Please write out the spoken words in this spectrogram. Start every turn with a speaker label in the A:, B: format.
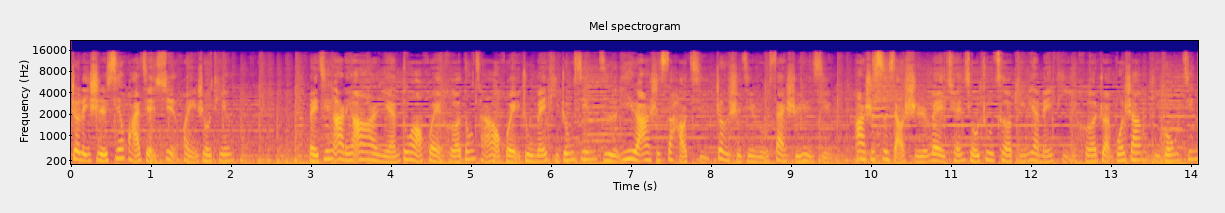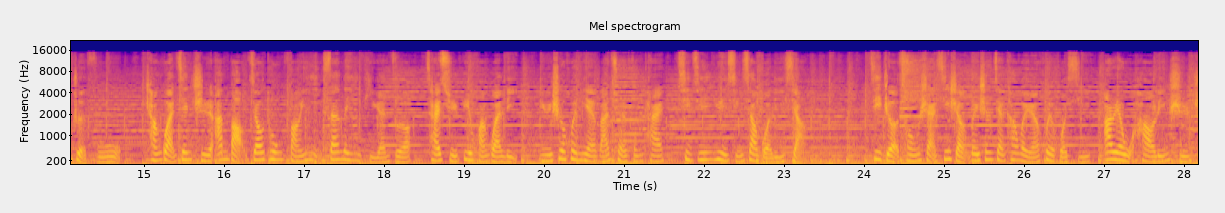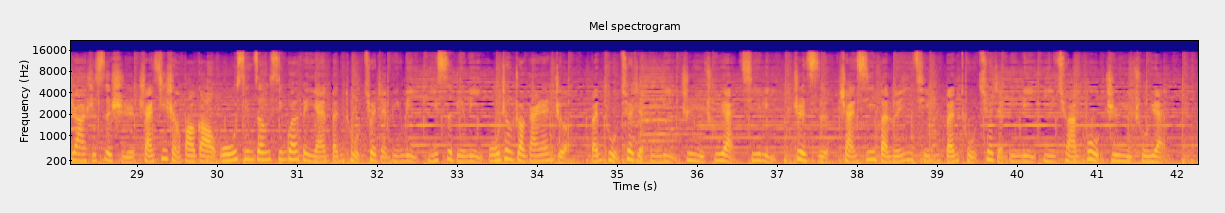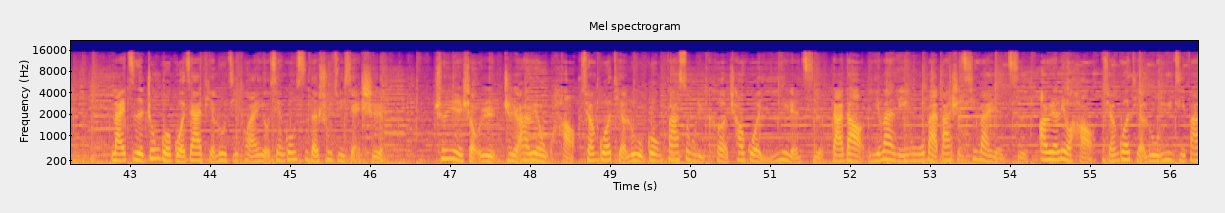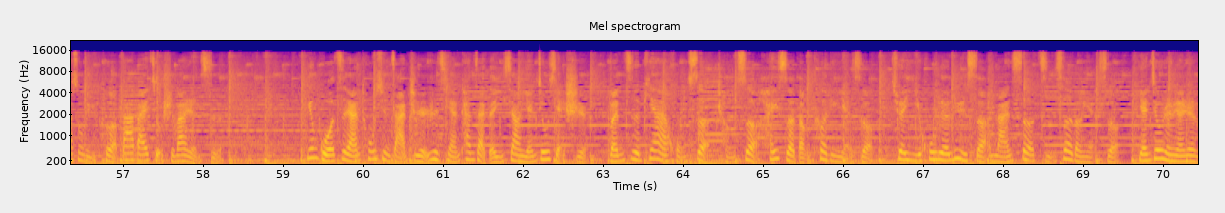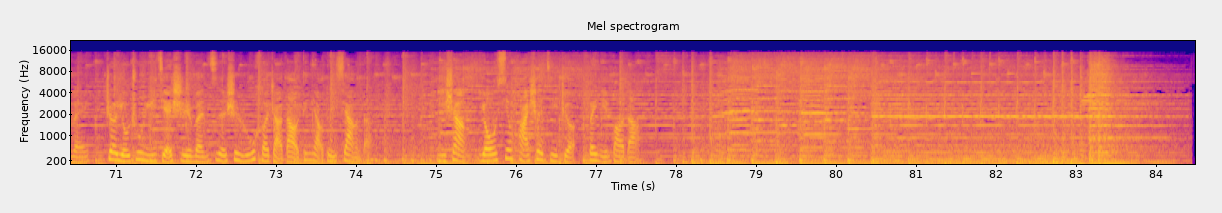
A: 这里是新华简讯，欢迎收听。北京2022年冬奥会和冬残奥会主媒体中心自1月24号起正式进入赛事运行，24小时为全球注册平面媒体和转播商提供精准服务。场馆坚持安保、交通、防疫三位一体原则，采取闭环管理，与社会面完全分开，迄今运行效果理想。记者从陕西省卫生健康委员会获悉，二月五号零时至二十四时，陕西省报告无新增新冠肺炎本土确诊病例、疑似病例、无症状感染者，本土确诊病例治愈出院七例。至此，陕西本轮疫情本土确诊病例已全部治愈出院。来自中国国家铁路集团有限公司的数据显示。春运首日至二月五号，全国铁路共发送旅客超过一亿人次，达到一万零五百八十七万人次。二月六号，全国铁路预计发送旅客八百九十万人次。英国自然通讯杂志日前刊载的一项研究显示，蚊子偏爱红色、橙色、黑色等特定颜色，却易忽略绿色、蓝色、紫色等颜色。研究人员认为，这有助于解释蚊子是如何找到叮咬对象的。以上由新华社记者为您报道。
